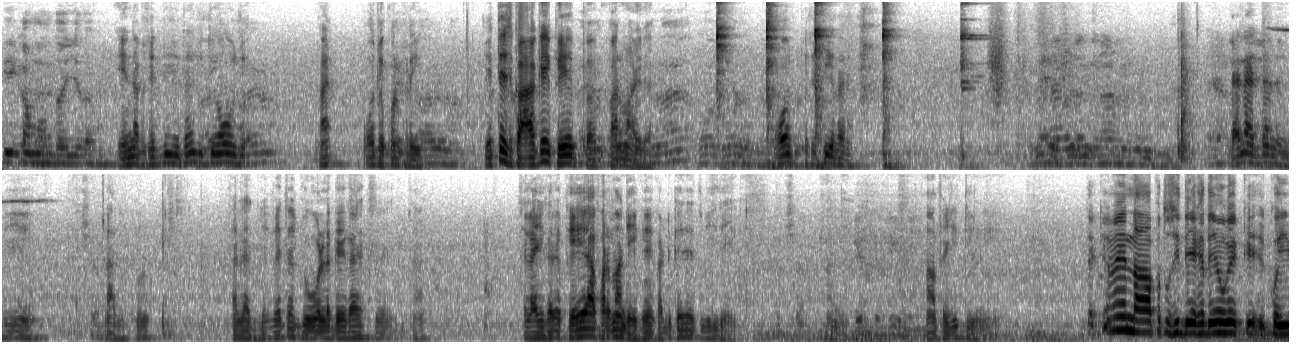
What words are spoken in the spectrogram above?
ਕੀ ਕੰਮ ਹੁੰਦਾ ਜੀ ਇਹਦਾ? ਇਹਨਾਂ ਸਿੱਧੀ ਜਿੱਦਾਂ ਜੁੱਤੀ ਉਹ ਹੈ? ਉਹ ਦੇਖੋ ਨਾ ਫੜੀ। ਇੱਥੇ ਸੁਕਾ ਕੇ ਫੇਰ ਫਰਮ ਆਏਗਾ ਉਹ ਸਿੱਧੀ ਹੈ ਫਿਰ ਪਹਿਲਾਂ ਇਦਾਂ ਦਿੰਦੀ ਹੈ ਨਾ ਦੇਖੋ। ਪਹਿਲਾਂ ਤਾਂ ਜੋੜ ਲੱਗੇਗਾ। ਸਿਲਾਈ ਕਰੇ ਫੇਰ ਆ ਫਰਮਾ ਦੇ ਕੇ ਕੱਢ ਕੇ ਤੇ ਵਿੱਚ ਦੇ ਹਾਂਜੀ। ਹਾਂ। ਫੇਰ ਜਿੱਦੀ ਹੋਣੀ ਤੇ ਕਿਵੇਂ ਨਾਪ ਤੁਸੀਂ ਦੇਖਦੇ ਹੋਗੇ ਕਿ ਕੋਈ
